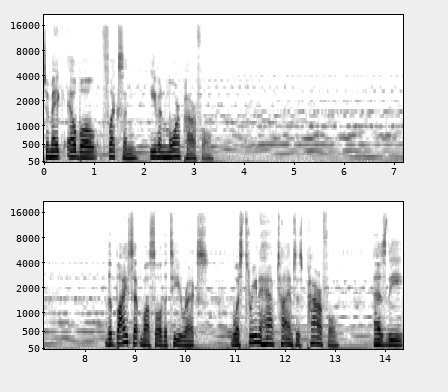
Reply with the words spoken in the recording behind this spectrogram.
to make elbow flexion even more powerful. The bicep muscle of the T Rex was three and a half times as powerful as the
